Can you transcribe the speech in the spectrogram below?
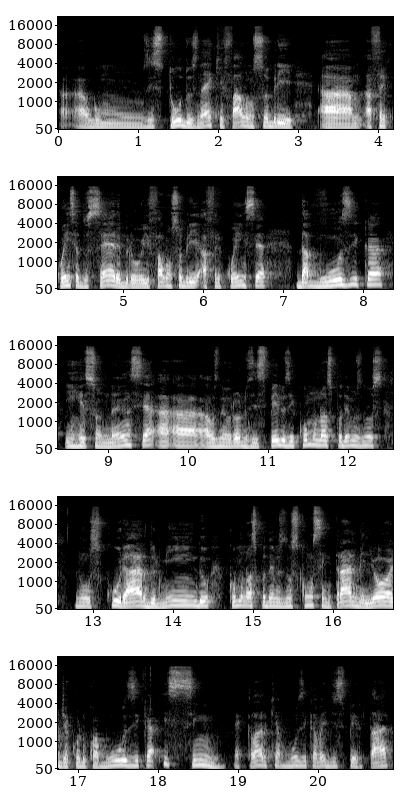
alguns estudos né, que falam sobre a, a frequência do cérebro e falam sobre a frequência da música em ressonância a, a, aos neurônios espelhos e como nós podemos nos, nos curar dormindo, como nós podemos nos concentrar melhor de acordo com a música. E sim, é claro que a música vai despertar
